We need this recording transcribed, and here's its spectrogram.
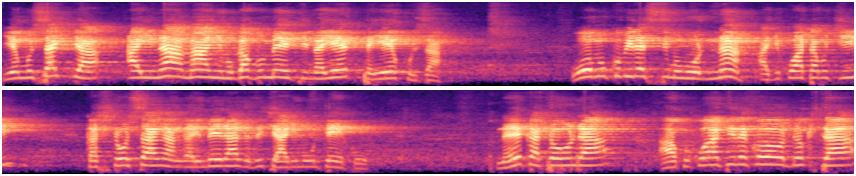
ye musajja ayina amaanyi mu gavumenti naye teyeekuza. W'omukubira essimu wonna agikwata buki kasita osanga nga embeera ze zikyali mu nteeko. Naye katonda akukwatireko dokita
